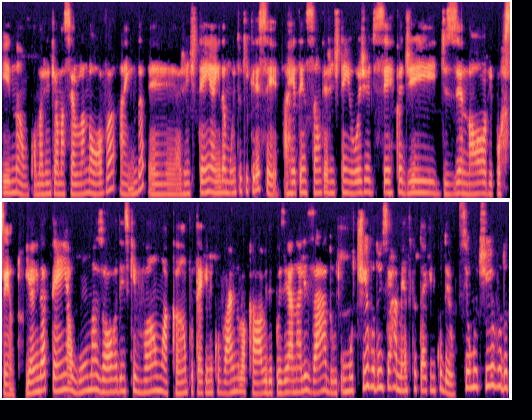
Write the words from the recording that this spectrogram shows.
E não, como a gente é uma célula nova ainda, é, a gente tem ainda muito que crescer. A retenção que a gente tem hoje é de cerca de 19%. E ainda tem algumas ordens que vão a campo, o técnico vai no local e depois é analisado o motivo do encerramento que o técnico deu. Se o motivo do,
